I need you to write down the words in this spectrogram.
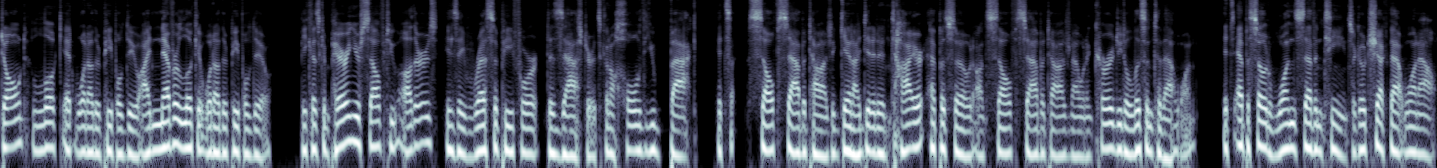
Don't look at what other people do. I never look at what other people do because comparing yourself to others is a recipe for disaster. It's going to hold you back. It's self sabotage. Again, I did an entire episode on self sabotage, and I would encourage you to listen to that one. It's episode 117, so go check that one out.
